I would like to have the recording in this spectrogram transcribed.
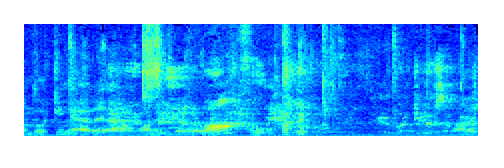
I'm looking at it. I don't want to go. Awful. Oh, it.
